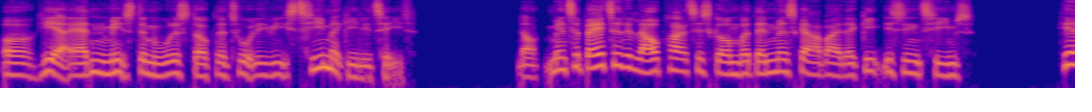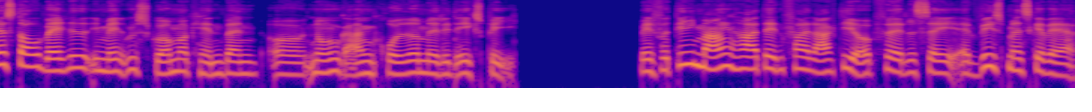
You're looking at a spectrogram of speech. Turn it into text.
Og her er den mindste målestok naturligvis teamagilitet. Nå, men tilbage til det lavpraktiske om, hvordan man skal arbejde agilt i sine teams. Her står valget imellem Scrum og Kanban, og nogle gange krydder med lidt XP. Men fordi mange har den fejlagtige opfattelse af, at hvis man skal være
